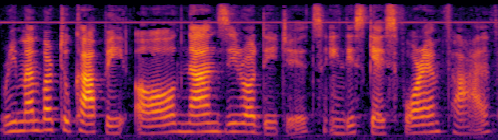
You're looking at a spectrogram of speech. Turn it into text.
Remember to copy all non-zero digits, in this case 4 and 5,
